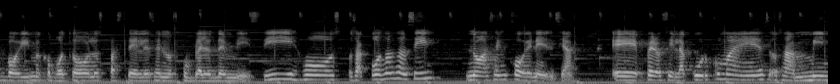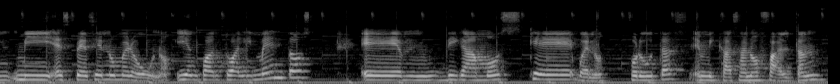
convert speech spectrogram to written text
voy y me como todos los pasteles en los cumpleaños de mis hijos, o sea, cosas así no hacen coherencia. Eh, pero sí, la cúrcuma es, o sea, mi, mi especie número uno. Y en cuanto a alimentos, digamos que, bueno, frutas en mi casa no faltan,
